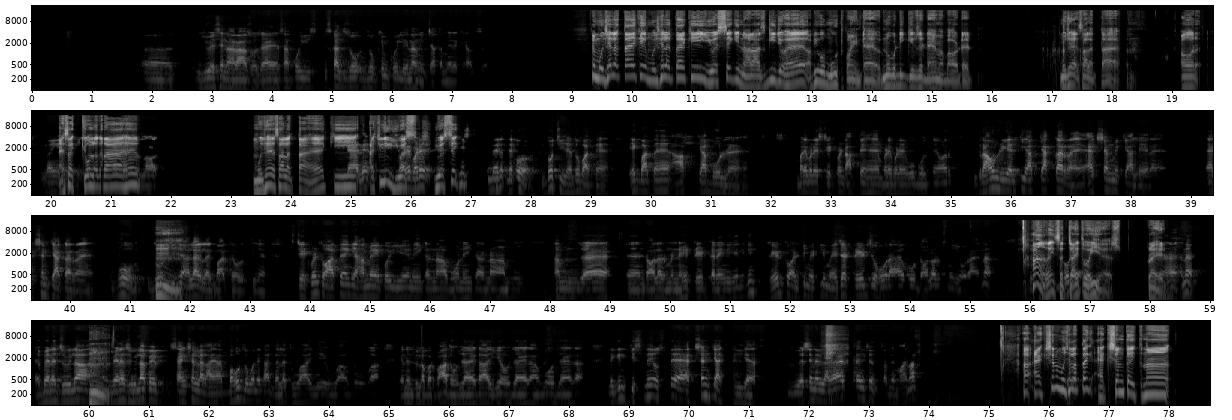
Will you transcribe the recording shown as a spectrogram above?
यूएसए नाराज़ हो जाए ऐसा कोई इसका जो जोखिम कोई लेना नहीं चाहता मेरे ख्याल से। मुझे लगता है कि मुझे लगता है कि यूएसए की नाराज़गी जो है अभी वो मूट पॉइंट है। Nobody gives a damn about it मुझे ऐसा लगता है। और नहीं, ऐसा नहीं, क्यों लग रहा है? मुझे ऐसा लगता है कि एक्चुअली यूएस यूएसए देखो दो चीज़ है दो बातें हैं। एक बात है आप क्या बोल रहे हैं? बड़े बड़े स्टेटमेंट आते हैं बड़े बड़े वो बोलते हैं और ग्राउंड रियलिटी आप क्या कर रहे हैं? एक्शन में क्या ले रहे हैं? एक्शन क्या कर रहे हैं? वो दो हम्म। चीज़ें अलग अलग बातें होती हैं। स्टेटमेंट तो आते हैं कि हमें कोई ये नहीं करना वो नहीं करना हम नहीं हम जो है डॉलर में नहीं ट्रेड करेंगे ये लेकिन ट्रेड तो अल्टीमेटली मेजर ट्रेड जो हो रहा है वो डॉलर्स में ही हो रहा है ना। हाँ नहीं सच्चाई तो वही है राइट है ना वेनेजुएला वेनेजुएला पे सैंक्शन लगाया बहुत लोगों ने कहा गलत हुआ ये हुआ वो हुआ वेनेजुएला बर्बाद हो जाएगा ये हो जाएगा वो हो जाएगा लेकिन किसने उस पर एक्शन क्या किया? यूएसए ने लगाया सैंक्शन सबने माना। एक्शन मुझे तो, लगता है कि एक्शन का इतना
